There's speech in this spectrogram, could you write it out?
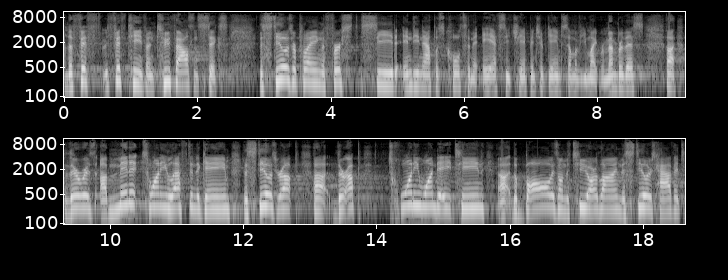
the 15th in 2006, the Steelers are playing the first seed Indianapolis Colts in the AFC Championship game. Some of you might remember this. Uh, there was a minute 20 left in the game. The Steelers are up. Uh, they're up 21 to 18. Uh, the ball is on the two yard line. The Steelers have it.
